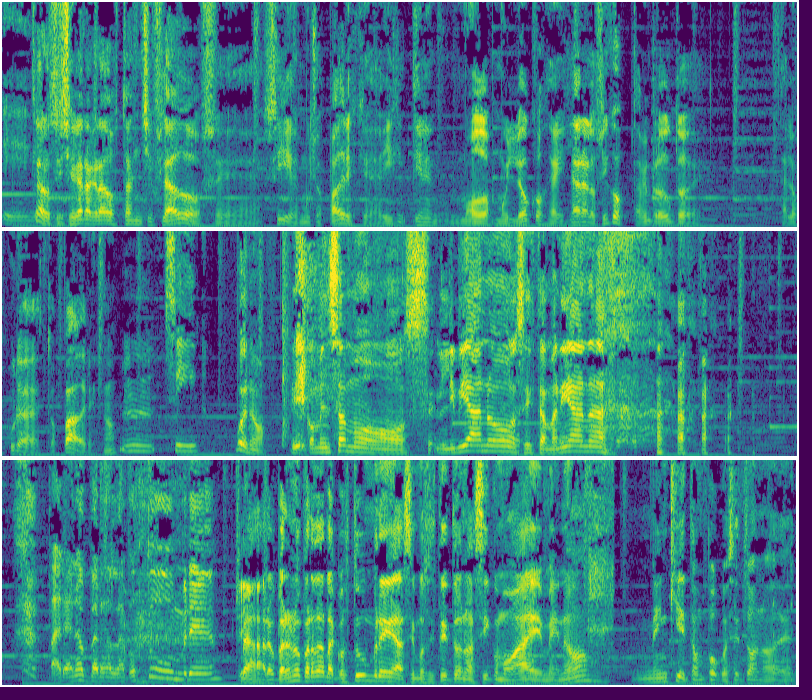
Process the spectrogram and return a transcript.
Eh, Claro, si llegara a grados tan chiflados, eh, sí, hay muchos padres que ahí tienen modos muy locos de aislar a los hijos, también producto de la locura de estos padres, ¿no? mm, sí, Bueno, eh, comenzamos livianos esta mañana. para no perder la costumbre. Claro, para no perder la costumbre, hacemos este tono así como AM, ¿no? Me inquieta un poco ese tono del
